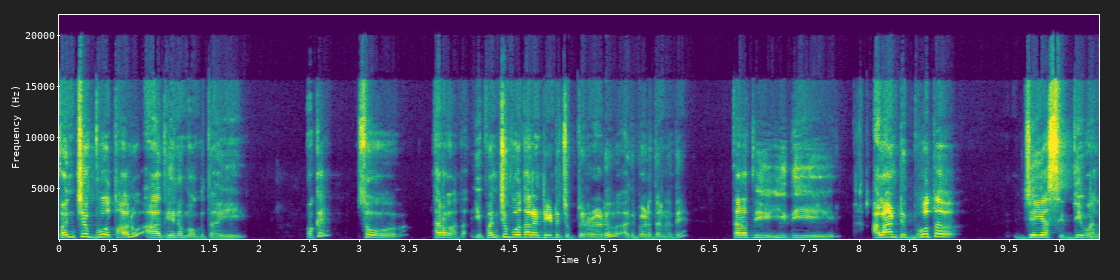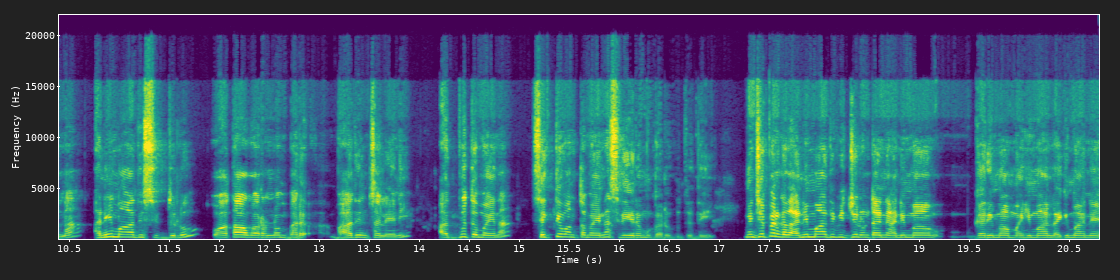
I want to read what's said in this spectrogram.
పంచభూతాలు ఆధీనమవుతాయి. ఓకే. సో, తర్వాత ఈ పంచభూతాలు అంటే ఏంటో చెప్తున్నాడు. అది పెడతానది. తర్వాత ఇది అలాంటి భూత జయ సిద్ధి వలన అనిమాది సిద్ధులు వాతావరణం బాధించలేని అద్భుతమైన శక్తివంతమైన శరీరము గలుగుతది. నేను చెప్పాను కదా! అనిమాది విద్యలుంటాయని అనిమ, గరిమ, మహిమ, లగిమ అనే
